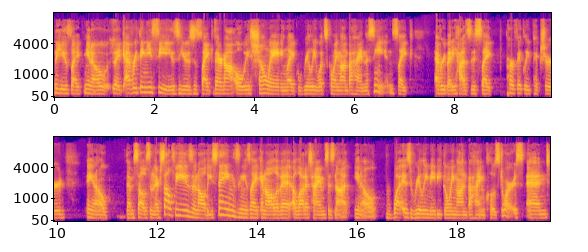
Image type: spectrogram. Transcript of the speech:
he's like you know like everything he sees he was just like they're not always showing like really what's going on behind the scenes. Like everybody has this like perfectly pictured you know themselves in their selfies and all these things. And he's like and all of it a lot of times is not you know what is really maybe going on behind closed doors. And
